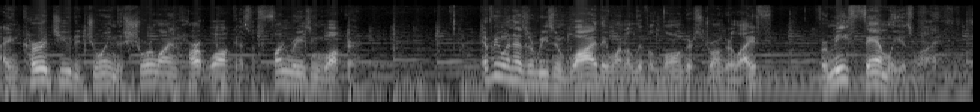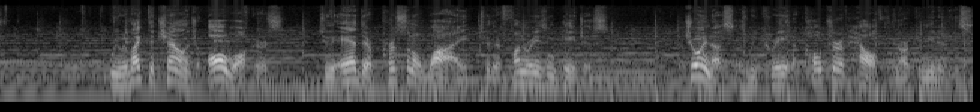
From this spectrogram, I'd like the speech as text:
I encourage you to join the Shoreline Heart Walk as a fundraising walker. Everyone has a reason why they want to live a longer, stronger life. For me, family is why. We would like to challenge all walkers to add their personal why to their fundraising pages. Join us as we create a culture of health in our communities.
